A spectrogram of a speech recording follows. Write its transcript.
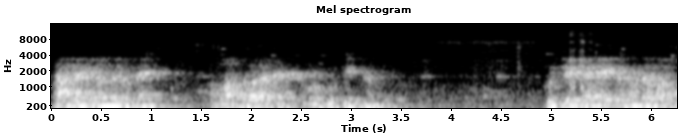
చాలా ఇబ్బందులు ఉన్నాయి. ఆ వాస్తవాలన్నింటినీ మనం గుర్తించాం గుర్తించే అనేక సందర్భాలు.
